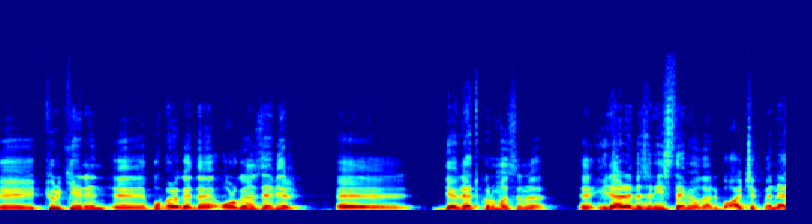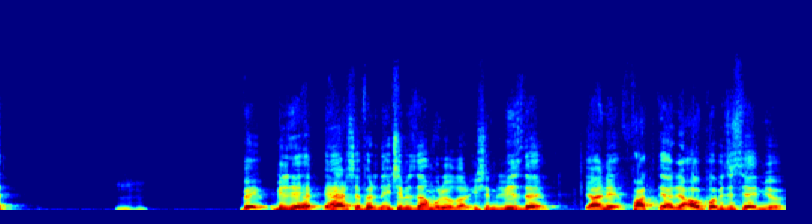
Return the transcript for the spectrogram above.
E, Türkiye'nin e, bu bölgede organize bir e, devlet kurmasını, e, ilerlemesini istemiyorlar. Bu açık ve net. Ve bizi hep her seferinde içimizden vuruyorlar. İşimiz biz de yani farklı yer. yani Avrupa bizi sevmiyor.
